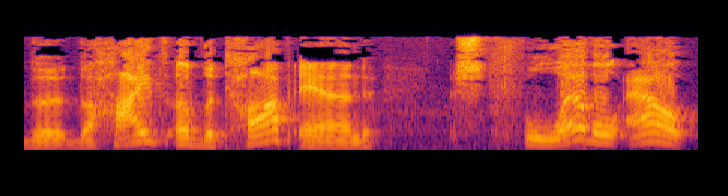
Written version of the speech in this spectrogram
the, the height of the top end level out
